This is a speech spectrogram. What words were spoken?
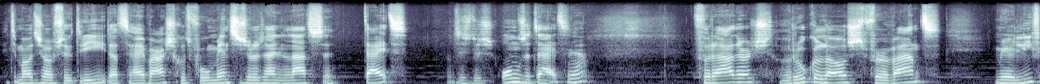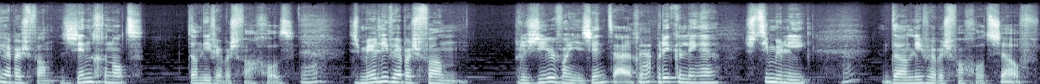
in Timotheus hoofdstuk 3, dat hij waarschuwt voor hoe mensen zullen zijn in de laatste tijd. Dat is dus onze tijd. Ja, Verraders, roekeloos, verwaand, meer liefhebbers van zingenot dan liefhebbers van God. ja, Dus meer liefhebbers van plezier van je zintuigen, Ja. prikkelingen, stimuli, Ja. dan liefhebbers van God zelf.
